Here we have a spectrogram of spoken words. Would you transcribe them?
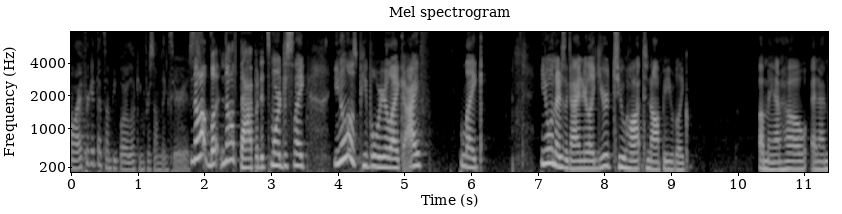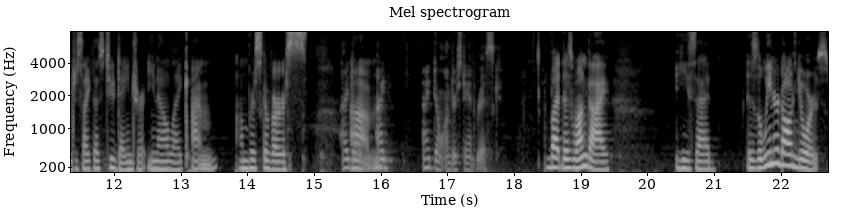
Oh, I forget that some people are looking for something serious. Not not that, but it's more just like you know those people where you're like I've like you know when there's a guy and you're like you're too hot to not be like a man hoe and I'm just like that's too dangerous. You know, like I'm I'm risk averse. I don't. um, I I don't understand risk. But this one guy, he said, "Is the wiener dog yours?"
